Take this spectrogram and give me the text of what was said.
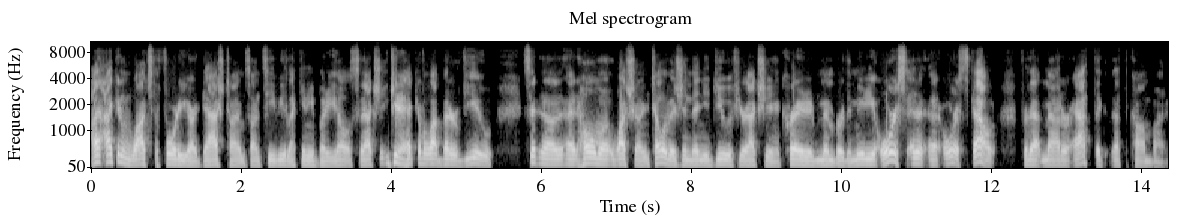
I, I can watch the 40 yard dash times on TV like anybody else and actually get a heck of a lot better view sitting on, at home uh, watching on television than you do if you're actually an accredited member of the media or or a scout for that matter at the at the combine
